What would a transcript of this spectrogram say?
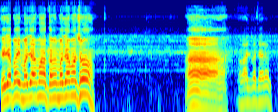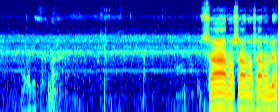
તેજાભાઈ મજામાં? તમે મજામાં છો? હા હા હા અવાજ વધારો સારું સારું સારું લ્યો.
